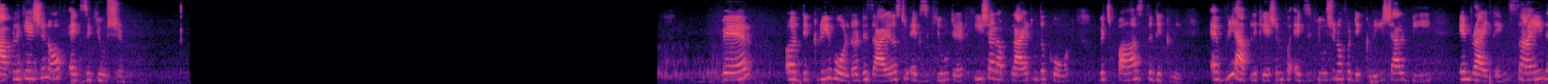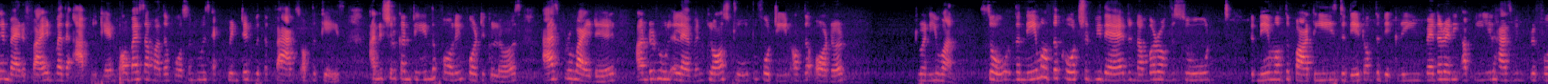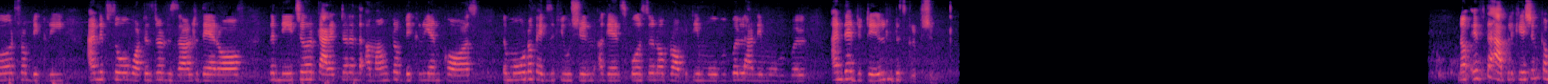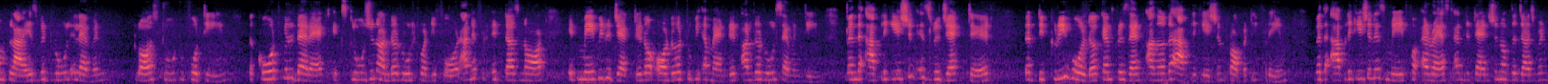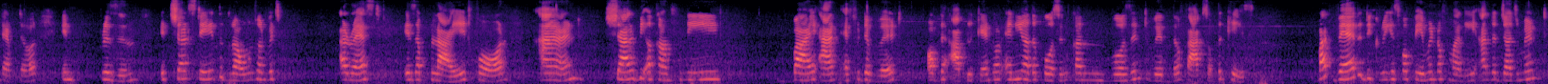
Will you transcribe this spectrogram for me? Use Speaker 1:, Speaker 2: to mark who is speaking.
Speaker 1: Application of execution. Where a decree holder desires to execute it, he shall apply to the court which passed the decree. Every application for execution of a decree shall be in writing, signed and verified by the applicant or by some other person who is acquainted with the facts of the case, and it shall contain the following particulars as provided under Rule 11, Clause 2 to 14 of the Order 21. So, the name of the court should be there, the number of the suit, the name of the parties, the date of the decree, whether any appeal has been preferred from decree, and if so, what is the result thereof the nature, character, and the amount of decree and cause, the mode of execution against person or property movable and immovable, and their detailed description. Now, if the application complies with Rule 11, Clause 2 to 14, the court will direct exclusion under Rule 24, and if it does not, it may be rejected or ordered to be amended under Rule 17. When the application is rejected, the decree holder can present another application property frame where the application is made for arrest and detention of the judgment debtor in prison. It shall state the grounds on which arrest is applied for and shall be accompanied by an affidavit of the applicant or any other person conversant with the facts of the case. But where the decree is for payment of money and the judgment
